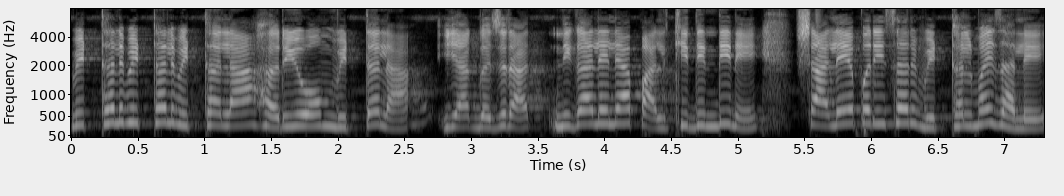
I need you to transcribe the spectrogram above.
विठ्ठल विठ्ठल विठ्ठला हरिओम विठ्ठला या गजरात निघालेल्या पालखी दिंडीने शालेय परिसर विठ्ठलमय झाले.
